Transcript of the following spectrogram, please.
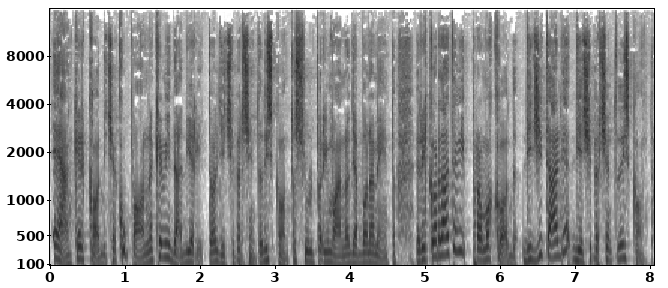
è anche il codice coupon che vi dà diritto al 10% di sconto sul primo anno di abbonamento. Ricordatevi, promo code Digitalia 10% di sconto.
